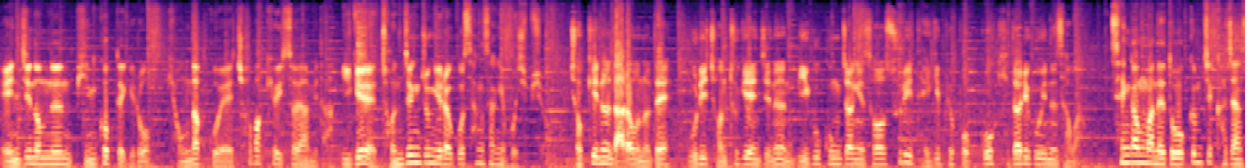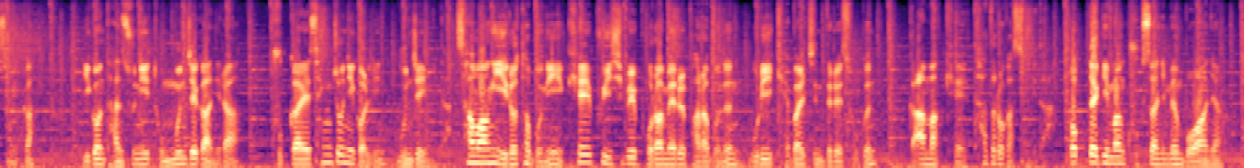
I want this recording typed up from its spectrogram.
엔진 없는 빈 껍데기로 경납고에 처박혀 있어야 합니다. 이게 전쟁 중이라고 상상해 보십시오. 적기는 날아오는데 우리 전투기 엔진은 미국 공장에서 수리 대기표 뽑고 기다리고 있는 상황. 생각만 해도 끔찍하지 않습니까? 이건 단순히 돈 문제가 아니라 국가의 생존이 걸린 문제입니다. 상황이 이렇다 보니 KF-21 보라매를 바라보는 우리 개발진들의 속은 까맣게 타들어갔습니다. 껍데기만 국산이면 뭐하냐?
